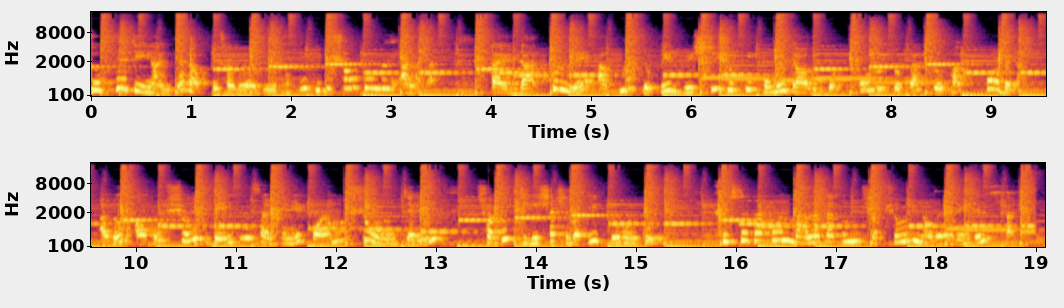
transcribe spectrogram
চোখে যে নালীটা রক্ত সরবরাহ দিয়ে থাকে, দুটি সম্পূর্ণই আলাদা। তাই দাঁত তুললে আপনার চোখের দৃষ্টিশক্তি কমে যাওয়ার উপর কোনো প্রকার প্রভাব পড়বে না। এবং অবশ্যই ডেন্টাল সার্জনের পরামর্শ অনুযায়ী সঠিক চিকিৎসা সেবাটি গ্রহণ করুন। সুস্থ থাকুন ভালো থাকুন সবসময় নবেরা রেঞ্জেন্স থাকুন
